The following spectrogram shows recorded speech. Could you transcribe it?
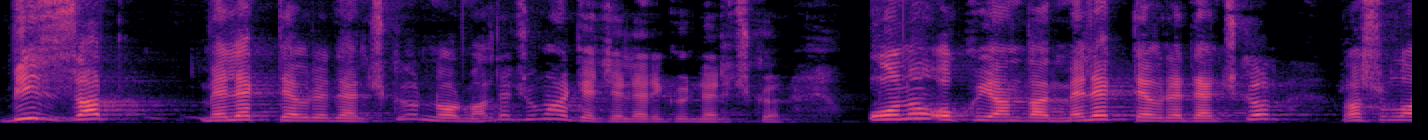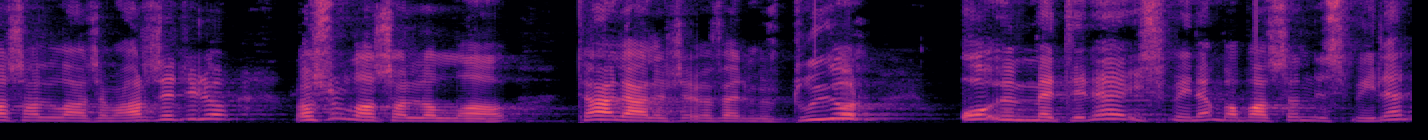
Bizzat melek devreden çıkıyor. Normalde cuma geceleri günleri çıkıyor. Onu okuyanda melek devreden çıkıyor. Resulullah sallallahu aleyhi ve sellem arz ediliyor. Resulullah sallallahu teala aleyhi ve sellem Efendimiz duyuyor. O ümmetine ismiyle, babasının ismiyle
